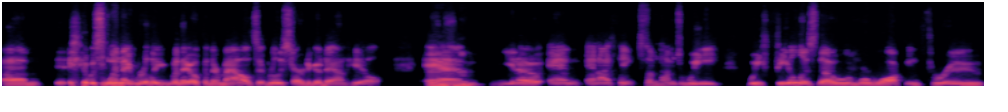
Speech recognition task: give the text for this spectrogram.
um, it, it was when they really when they opened their mouths it really started to go downhill and mm-hmm. you know and and i think sometimes we we feel as though when we're walking through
